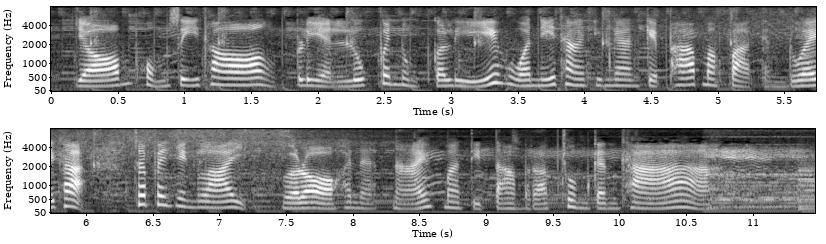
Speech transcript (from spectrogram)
สย้อมผมสีทอง เปลี่ยนลุคเป็นหนุ่มเกาหลี วันนี้ทางทีมงานเก็บภาพมาฝากกันด้วยค่ะ จะเป็นอย่างไรรอขนาดไหนมาติดตามรับชมกันค่ะ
